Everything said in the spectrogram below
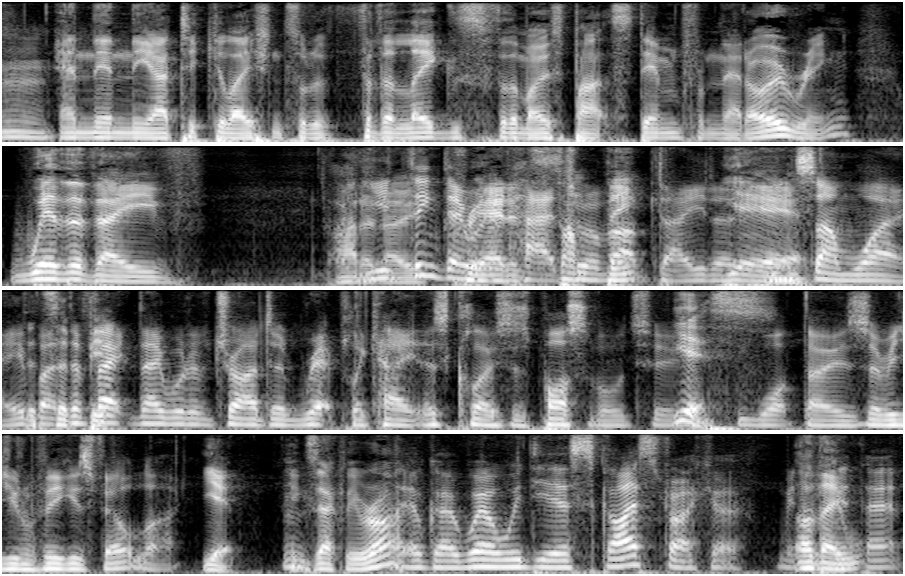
and then the articulation sort of for the legs, for the most part, stem from that O-ring. Whether they've I don't You'd know, think they would have had something. to have updated yeah. in some way, That's but the bit- fact they would have tried to replicate as close as possible to Yes. what those original figures felt like. Yeah, exactly right. They'll go well with your Sky Striker. When Oh, you they get that.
